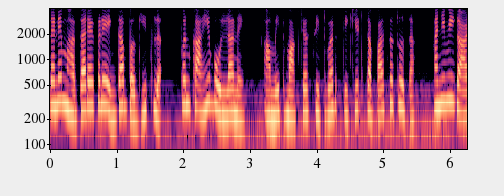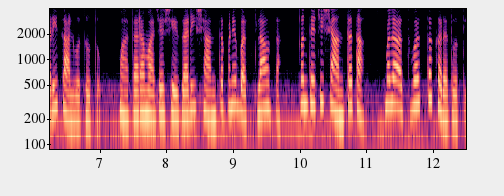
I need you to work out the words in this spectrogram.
त्याने म्हाताऱ्याकडे एकदा बघितलं पण काही बोलला नाही. अमित मागच्या सीटवर तिकीट तपासत होता आणि मी गाडी चालवत होतो. म्हातारा माझ्या शेजारी शांतपणे बसला होता पण त्याची शांतता मला अस्वस्थ करत होती.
